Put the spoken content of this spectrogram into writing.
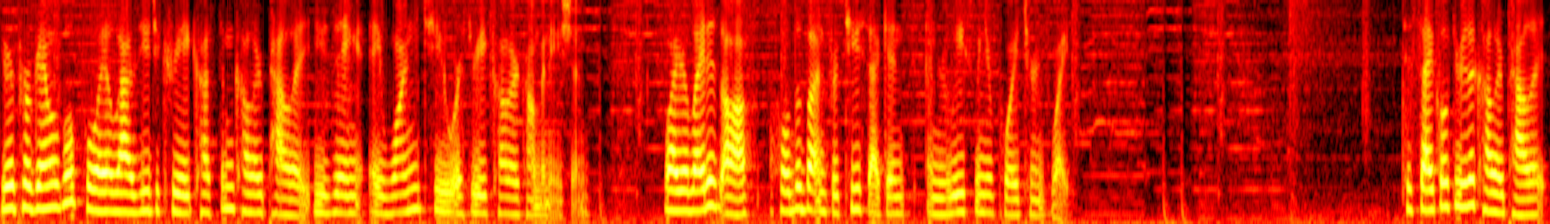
Your programmable poi allows you to create custom color palette using a one, two, or three color combination. While your light is off, hold the button for two seconds and release when your poi turns white. To cycle through the color palette,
